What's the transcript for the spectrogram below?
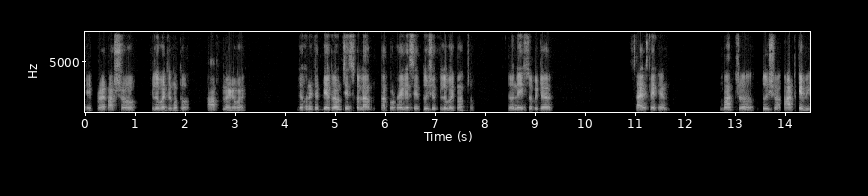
এই প্রায় পাঁচশো কিলোবাইটের মতো, হাফ মেগাবাইট। যখন এটা ব্যাকগ্রাউন্ড চেঞ্জ করলাম, তারপর হয়ে গেছে দুইশো কিলোবাইট মাত্র। যখন এই ছবিটার সাইজ দেখেন, মাত্র দুইশো আট কেবি।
